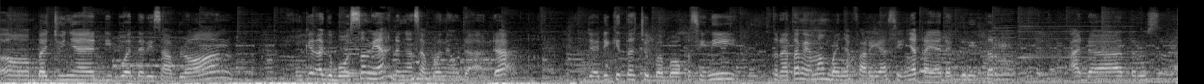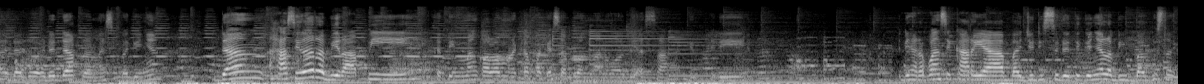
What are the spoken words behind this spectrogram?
uh, bajunya dibuat dari sablon. Mungkin agak bosen ya dengan sablon yang udah ada. Jadi kita coba bawa ke sini. Ternyata memang banyak variasinya kayak ada glitter ada terus ada glow dark dan lain sebagainya. Dan hasilnya lebih rapi ketimbang kalau mereka pakai sablon manual biasa gitu. jadi diharapkan si karya baju di studio tiganya lebih bagus lagi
